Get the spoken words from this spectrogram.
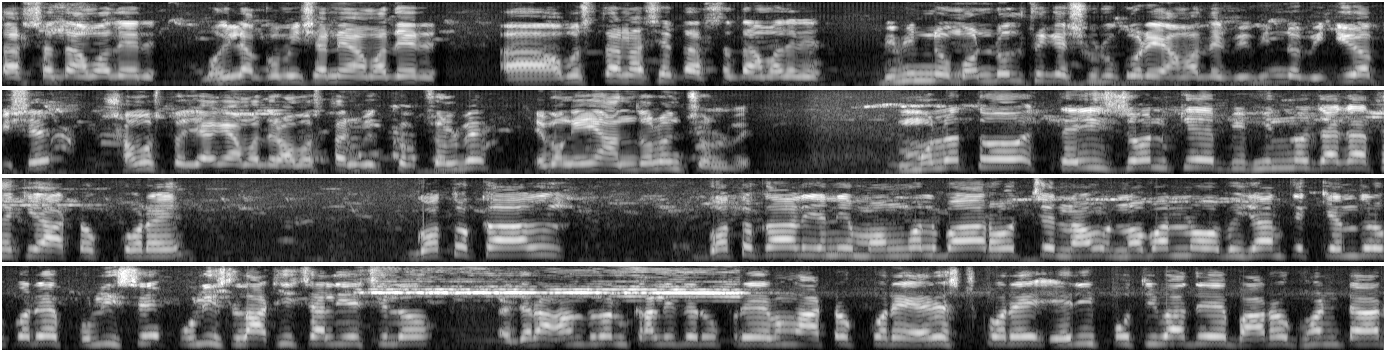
তার সাথে আমাদের মহিলা কমিশনে আমাদের অবস্থান আছে তার সাথে আমাদের বিভিন্ন মণ্ডল থেকে শুরু করে আমাদের বিভিন্ন বিডিও অফিসে সমস্ত জায়গায় আমাদের অবস্থান বিক্ষোভ চলবে এবং এই আন্দোলন চলবে। মূলত তেইশ জনকে বিভিন্ন জায়গা থেকে আটক করে গতকাল গতকাল এনে মঙ্গলবার হচ্ছে নব- নবান্ন অভিযানকে কেন্দ্র করে পুলিশে, পুলিশ লাঠি চালিয়েছিল। যারা আন্দোলনকারীদের উপরে এবং আটক করে অ্যারেস্ট করে, এরই প্রতিবাদে বারো ঘণ্টার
